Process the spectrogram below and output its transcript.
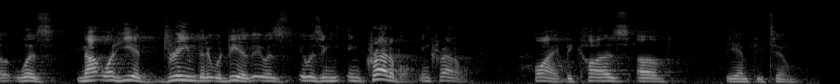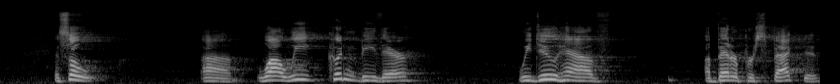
uh, was not what he had dreamed that it would be. It was, it was in, incredible, incredible. Why? Because of the empty tomb. And so, uh, while we couldn't be there, we do have a better perspective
